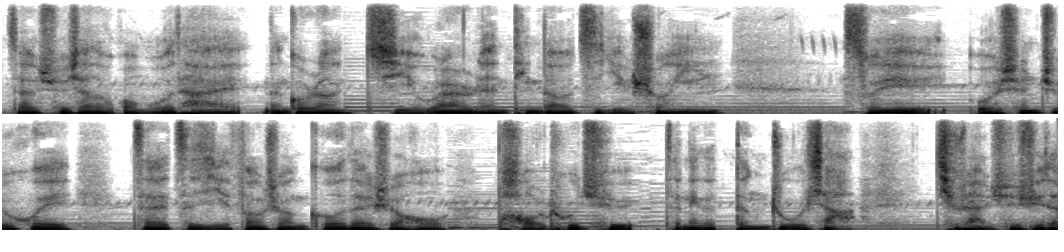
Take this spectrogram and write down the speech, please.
在学校的广播台能够让几万人听到自己声音。所以我甚至会在自己放上歌的时候跑出去，在那个灯柱下气喘吁吁的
